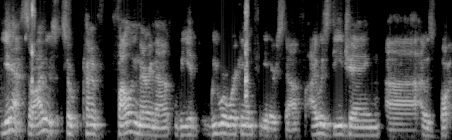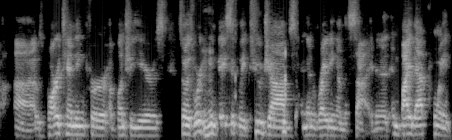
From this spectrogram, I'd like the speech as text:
yeah so i was so kind of following Marymount, we had we were working on theater stuff. I was DJing. Uh, I was bar, uh, I was bartending for a bunch of years. So I was working mm-hmm. basically two jobs and then writing on the side. And, and by that point,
